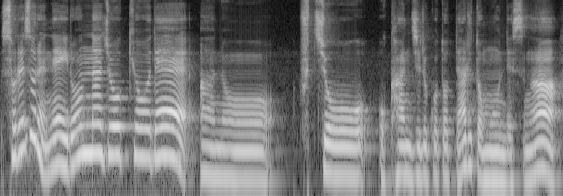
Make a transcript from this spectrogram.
それぞれねいろんな状況であの不調を感じることってあると思うんですが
